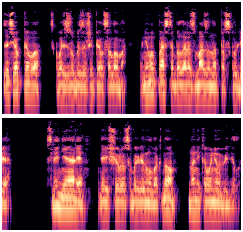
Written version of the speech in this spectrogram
засек кого? — сквозь зубы зашипел Солома. У него паста была размазана по скуле. Слиняли. Я еще раз выглянул в окно, но никого не увидел.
